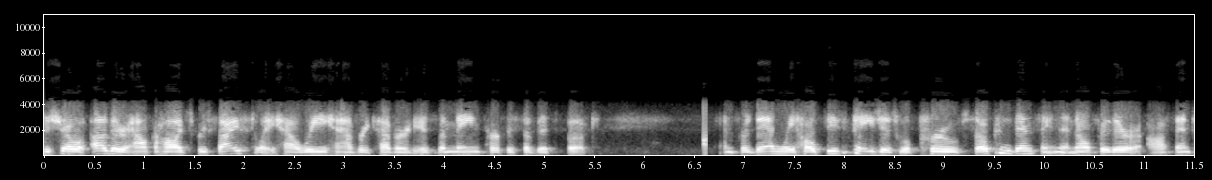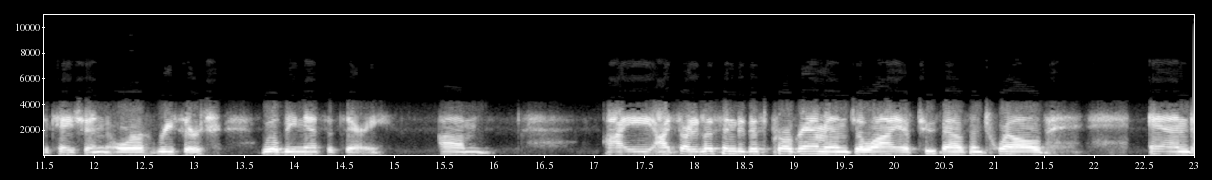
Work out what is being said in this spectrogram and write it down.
To show other alcoholics precisely how we have recovered is the main purpose of this book. And for them, we hope these pages will prove so convincing that no further authentication or research will be necessary. Um, I, I started listening to this program in July of 2012, and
